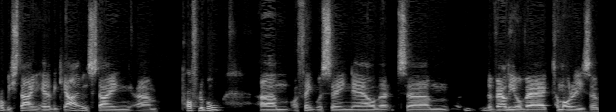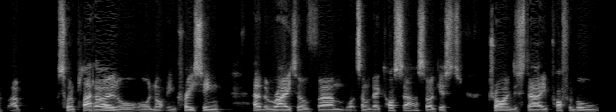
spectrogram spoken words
probably staying ahead of the game and staying um, profitable. Um, I think we're seeing now that um, the value of our commodities are, are sort of plateaued or, or, not increasing at the rate of um, what some of their costs are. So I guess trying to stay profitable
